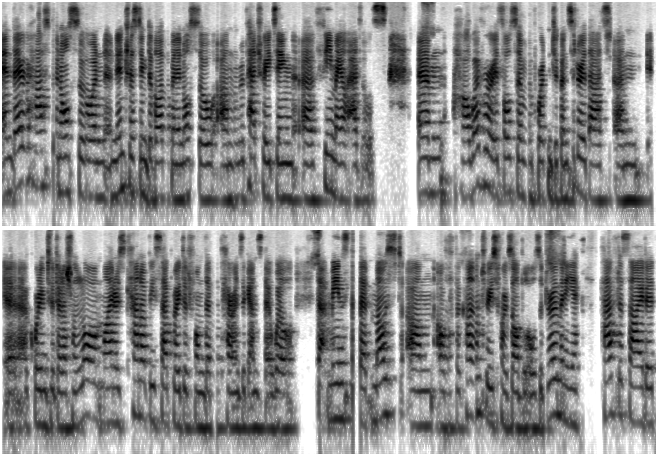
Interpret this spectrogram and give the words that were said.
And there has been also an, an interesting development in also um, repatriating uh, female adults. Um, however, it's also important to consider that, um, uh, according to international law, minors cannot be separated from their parents against their will. That means that most um, of the countries, for example, also Germany, have decided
